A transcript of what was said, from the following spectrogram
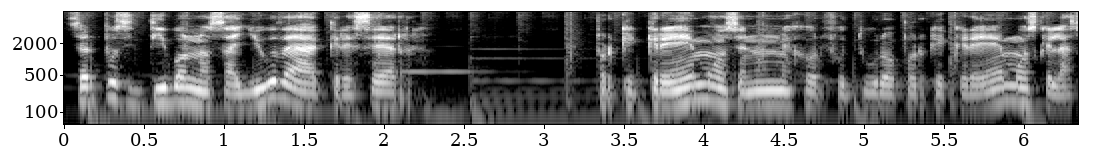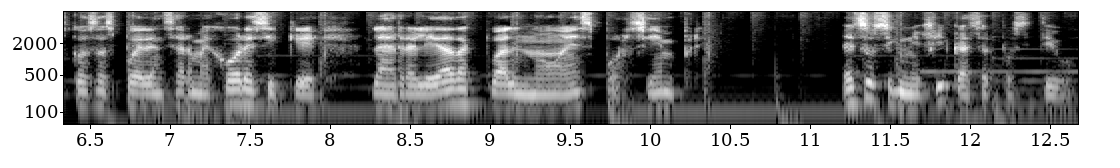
Ser positivo nos ayuda a crecer porque creemos en un mejor futuro, porque creemos que las cosas pueden ser mejores y que la realidad actual no es por siempre. Eso significa ser positivo.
